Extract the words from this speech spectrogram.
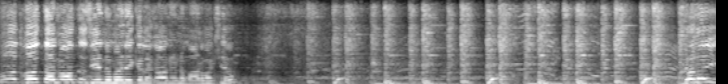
ਬਹੁਤ ਬਹੁਤ ਧੰਨਵਾਦ ਤੁਸੀਂ ਨਮਾਣੇ ਕਲਾਕਾਰ ਨੂੰ ਨਿਮਾਣ ਬਖਸ਼ਿਆ। ਚਲੋ ਜੀ।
